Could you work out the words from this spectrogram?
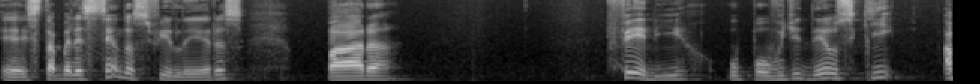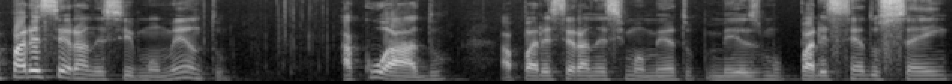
é, estabelecendo as fileiras para ferir o povo de Deus, que aparecerá nesse momento acuado, aparecerá nesse momento mesmo parecendo sem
